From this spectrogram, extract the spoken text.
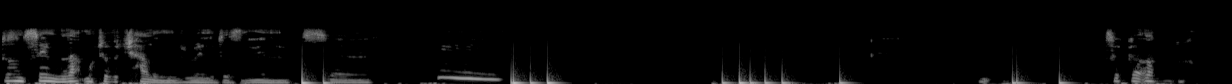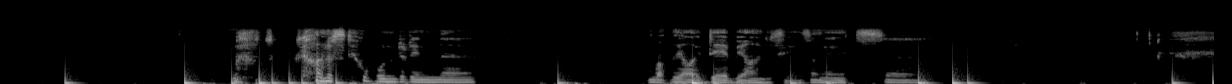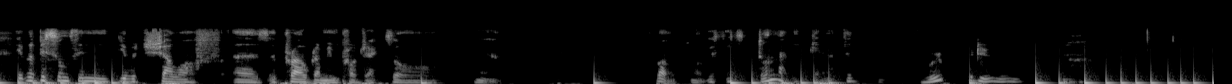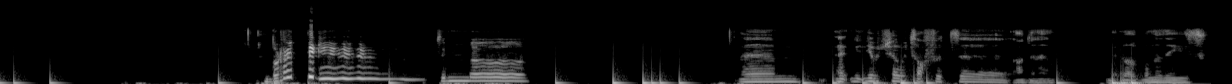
doesn't seem that much of a challenge, really, does it? You know, it's. Uh, So, kind of still wondering uh, what the idea behind it is. I mean, it's uh, it would be something you would show off as a programming project, or you know. Well it's, it's done that again. Timber. Um, you would show it off at, uh, I don't know, like one of these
